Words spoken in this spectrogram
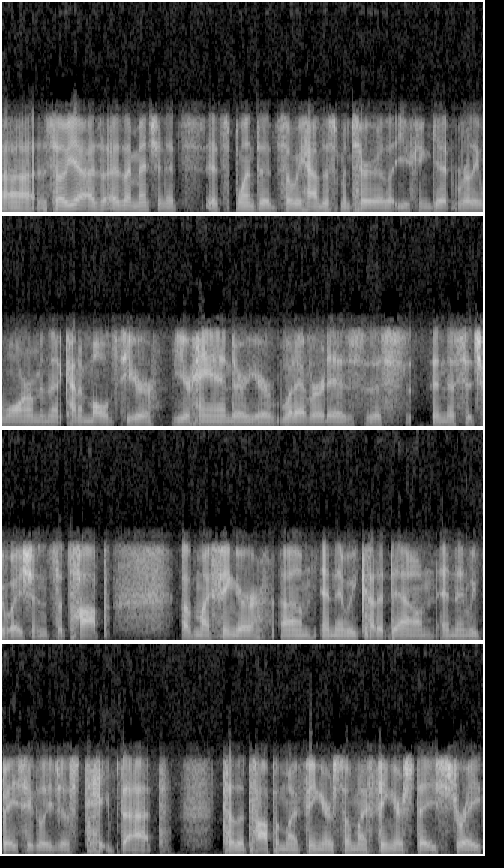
Uh, so yeah, as, as I mentioned, it's it's splinted. So we have this material that you can get really warm, and that kind of molds to your your hand or your whatever it is. This in this situation, it's the top of my finger, um, and then we cut it down, and then we basically just tape that to the top of my finger, so my finger stays straight.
